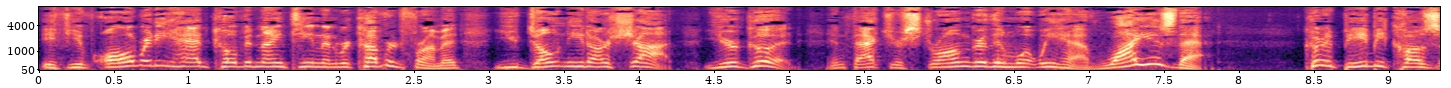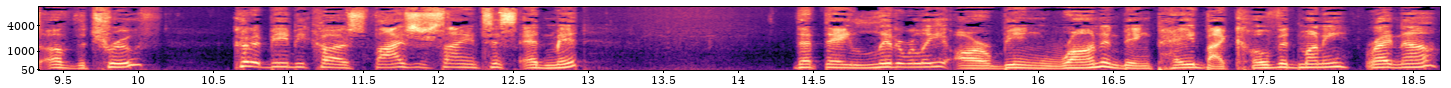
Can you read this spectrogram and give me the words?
if you've already had COVID-19 and recovered from it, you don't need our shot. You're good. In fact, you're stronger than what we have. Why is that? Could it be because of the truth? Could it be because Pfizer scientists admit that they literally are being run and being paid by COVID money right now?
